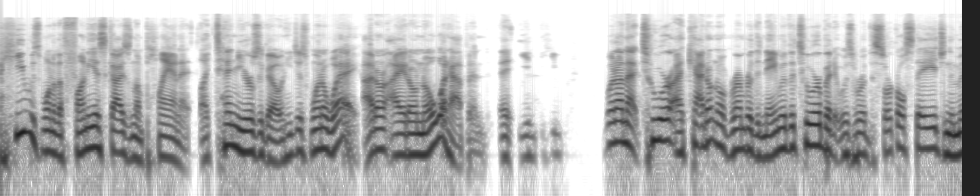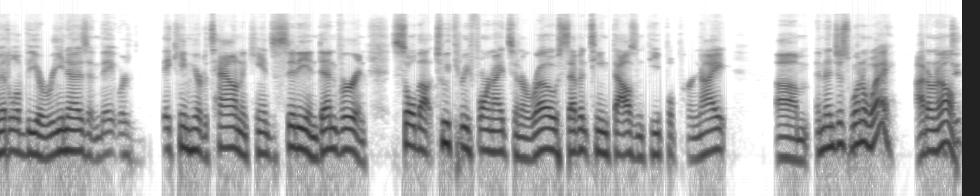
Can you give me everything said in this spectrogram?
he was one of the funniest guys on the planet like 10 years ago and he just went away. I don't I don't know what happened. It, he, he, went on that tour. I, I don't know remember the name of the tour, but it was where the circle stage in the middle of the arenas and they were they came here to town in Kansas City and Denver and sold out two, three, four nights in a row, 17,000 people per night. Um, and then just went away. I don't know. Did,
